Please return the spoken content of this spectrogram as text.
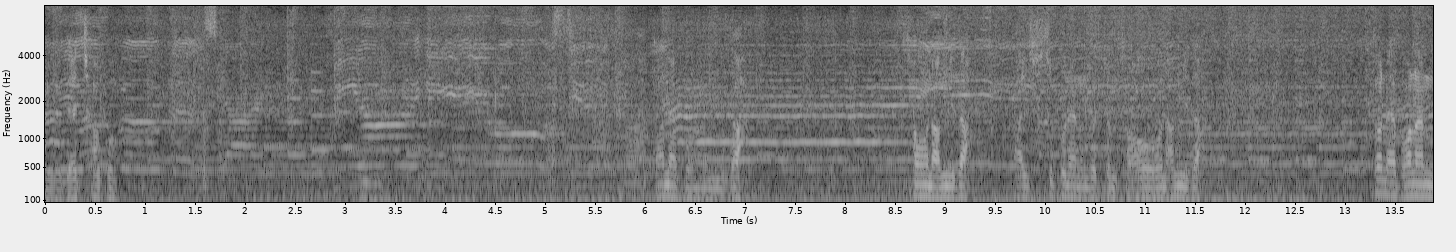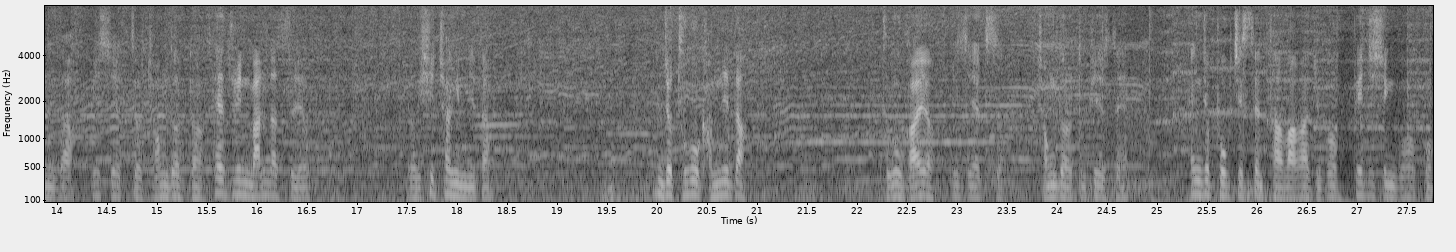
이거 내 차고. 아, 꺼내보냅니다. 서운합니다. 날씨 보내는 것 좀 서운합니다. 꺼내보냅니다. BCX 정도던 새 주인 만났어요. 여기 시청입니다. 이제 두고 갑니다. 두고 가요. BCX 정도던 BCX 행정복지센터 와가지고 폐지 신고하고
